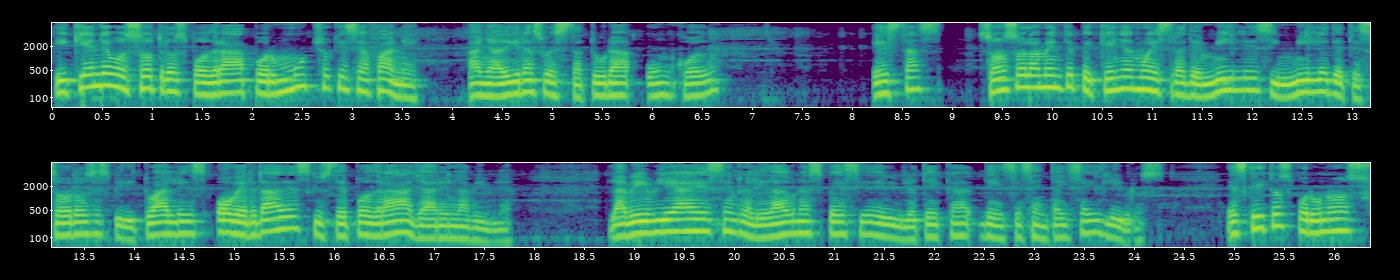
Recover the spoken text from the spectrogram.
¿Y quién de vosotros podrá, por mucho que se afane, añadir a su estatura un codo? Estas son solamente pequeñas muestras de miles y miles de tesoros espirituales o verdades que usted podrá hallar en la Biblia. La Biblia es en realidad una especie de biblioteca de 66 libros, escritos por unos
